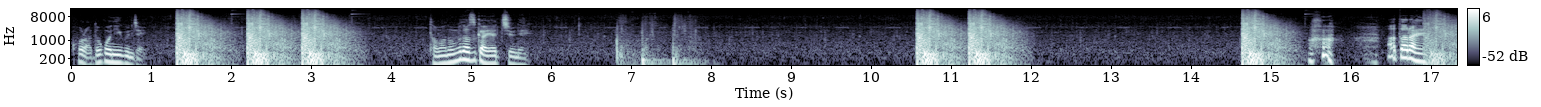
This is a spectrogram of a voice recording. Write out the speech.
こらどこに行くんじゃい？弾の無駄遣いやっちゅうね 当たらへん。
